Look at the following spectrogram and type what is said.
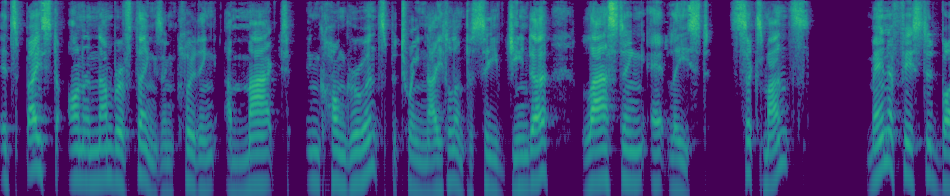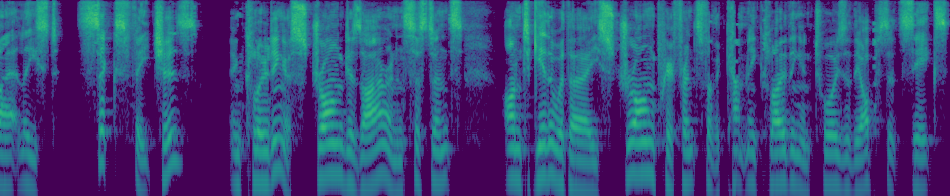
it's based on a number of things, including a marked incongruence between natal and perceived gender, lasting at least six months, manifested by at least six features, including a strong desire and insistence on, together with a strong preference for the company, clothing, and toys of the opposite sex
